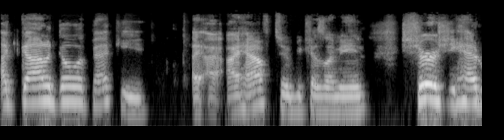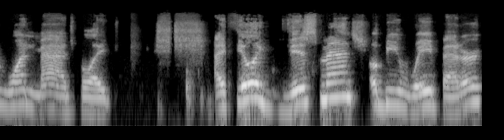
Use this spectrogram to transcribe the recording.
I gotta go with Becky. I, I, I have to because I mean, sure she had one match, but like, I feel like this match will be way better,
